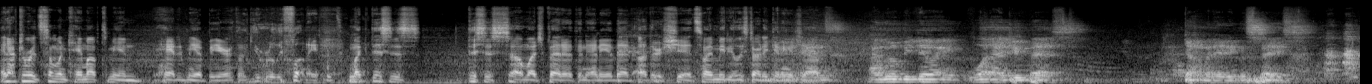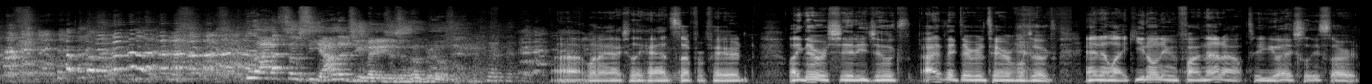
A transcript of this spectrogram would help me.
And afterwards, someone came up to me and handed me a beer. They're like, "You're really funny." I'm like, "This is, this is so much better than any of that other shit." So I immediately started getting a job. I will be doing what I do best dominating the space. A lot of sociology majors in the building. Uh, when I actually had stuff prepared, like they were shitty jokes. I think they were terrible jokes, and then like you don't even find that out till you actually start.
